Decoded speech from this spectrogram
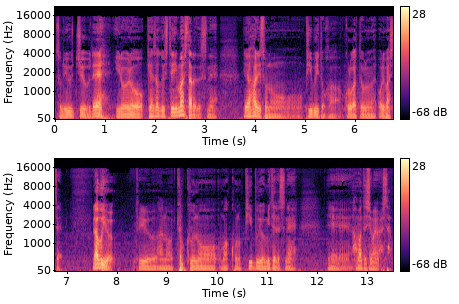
その YouTube でいろいろ検索していましたらですね、やはりその PV とか転がっておりまして、Love You というあの曲の、まあ、この PV を見てですね、えー、ハマってしまいました。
